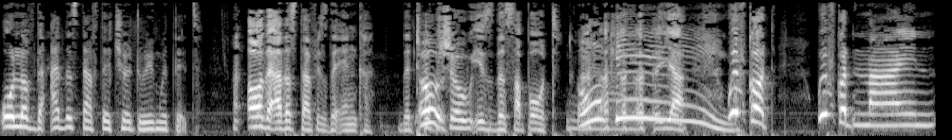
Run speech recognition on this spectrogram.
all of the other stuff that you're doing with it. All the other stuff is the anchor. The talk Oh. show is the support. Okay. yeah. We've got, we've got nine,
